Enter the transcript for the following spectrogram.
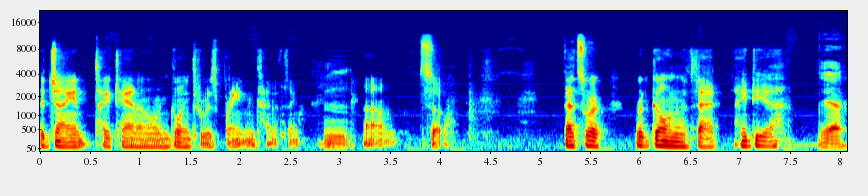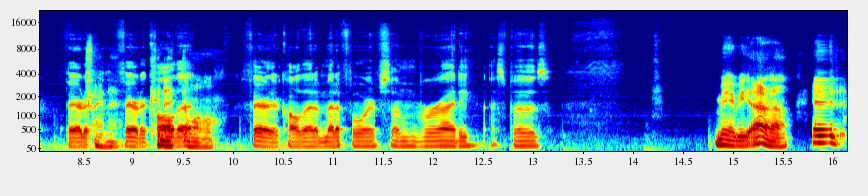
the giant Titano and going through his brain, kind of thing. Hmm. Um, so that's where we're going with that idea. Yeah. Fair to to fair to call that fair to call that a metaphor of some variety, I suppose. Maybe I don't know. It,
